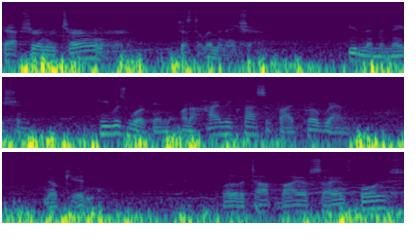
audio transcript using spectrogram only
Capture and return, or just elimination? Elimination. He was working on a highly classified program. No kidding. One of the top bioscience boys?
